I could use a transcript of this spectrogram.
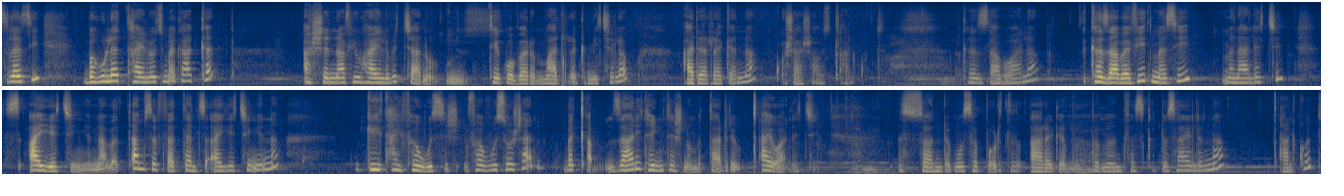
ስለዚህ በሁለት ኃይሎች መካከል አሸናፊው ኃይል ብቻ ነው ቴክኦቨር ማድረግ የሚችለው። አደረገና ቆሻሻ ውስጥ አልኩት። ከዛ በኋላ ከዛ በፊት መሲ ምን አለችኝ? አየችኝ እና በጣም ስፈተን አየችኝ እና ጌታ ይፈውስሽ ፈውሶሻል፣ በቃ ዛሬ ተኝተሽ ነው የምታድሪው ጣዩ አለችኝ። እሷን ደግሞ support አረገ በመንፈስ ቅዱስ ኃይልና ጣልኩት።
